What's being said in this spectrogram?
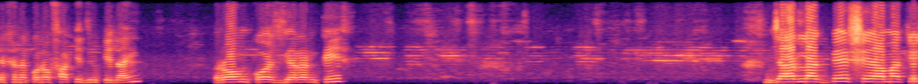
এখানে কোনো ফাঁকি ঝুঁকি নাই। রং কস গ্যারান্টি। যার লাগবে সে আমাকে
